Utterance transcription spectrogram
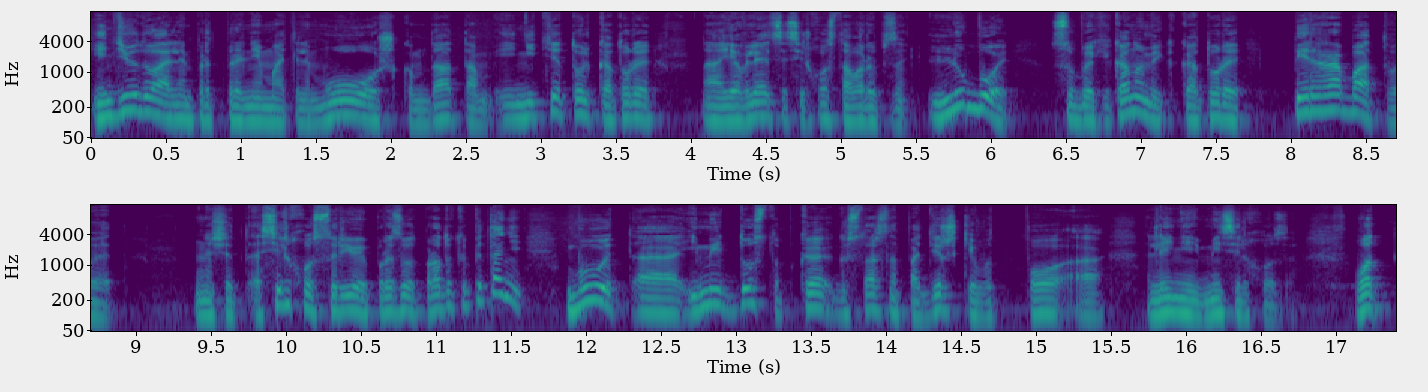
индивидуальным предпринимателям, ООшкам, да, там, и не те только, которые а, являются сельхозтоваропроизводителем. Любой субъект экономики, который перерабатывает значит, сельхозсырье и производит продукты питания, будет а, иметь доступ к государственной поддержке вот, по а, линии Минсельхоза. Вот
